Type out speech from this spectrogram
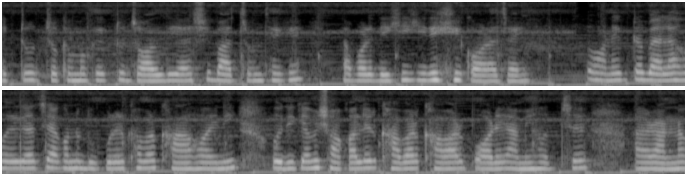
একটু চোখে মুখে একটু জল দিয়ে আসি বাথরুম থেকে, তারপরে দেখি কী দেখি করা যায়। তো অনেকটা বেলা হয়ে গেছে এখনও দুপুরের খাবার খাওয়া হয়নি। ওইদিকে আমি সকালের খাবার খাওয়ার পরে আমি হচ্ছে রান্না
